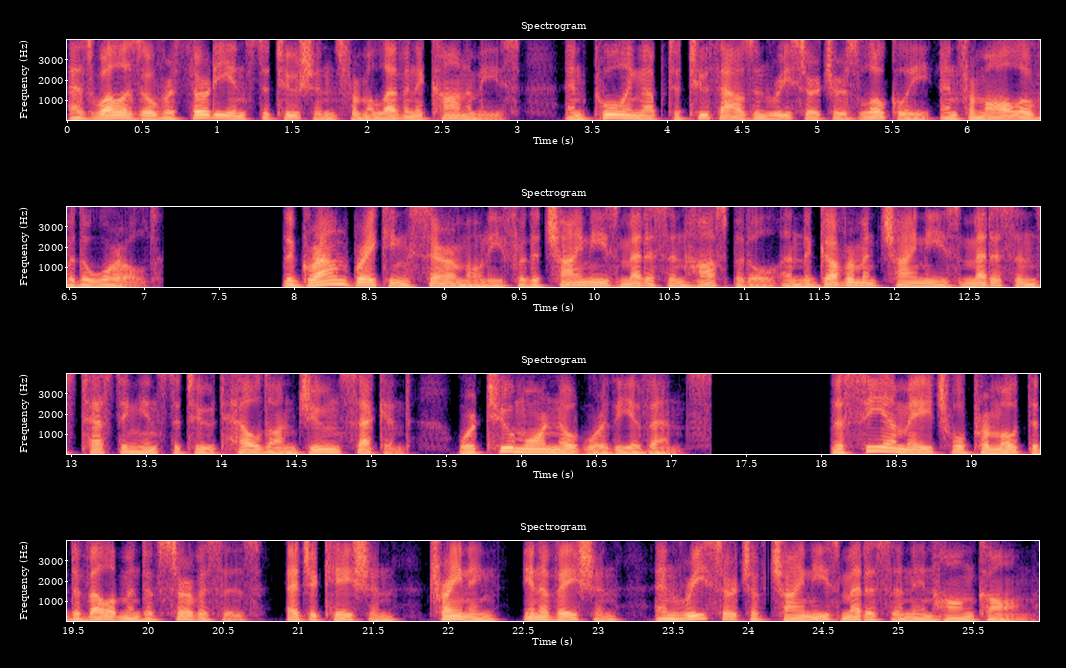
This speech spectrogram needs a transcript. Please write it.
as well as over 30 institutions from 11 economies, and pooling up to 2,000 researchers locally and from all over the world. The groundbreaking ceremony for the Chinese Medicine Hospital and the Government Chinese Medicines Testing Institute held on June 2 were two more noteworthy events. The CMH will promote the development of services, education, training, innovation, and research of Chinese medicine in Hong Kong.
